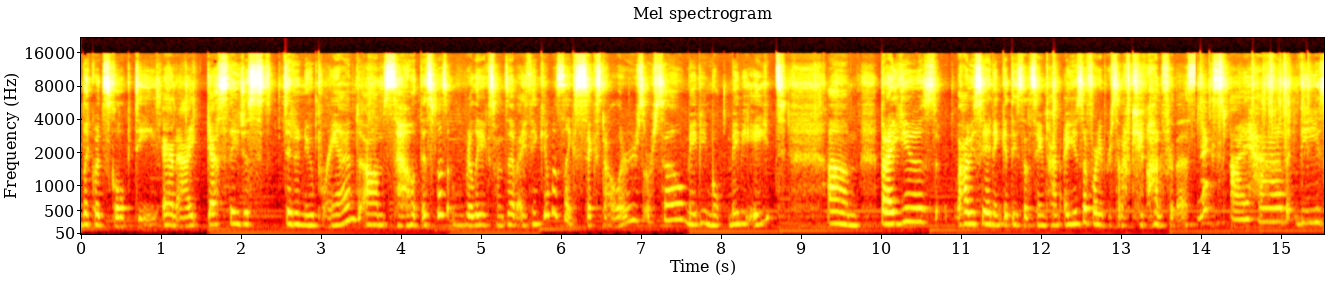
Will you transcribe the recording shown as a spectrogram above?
liquid Sculpey and I guess they just did a new brand. Um, so this was really expensive. I think it was like six dollars or so maybe maybe eight. Um, but I used obviously I didn't get these at the same time. I used a 40% off coupon for this. Next I have these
